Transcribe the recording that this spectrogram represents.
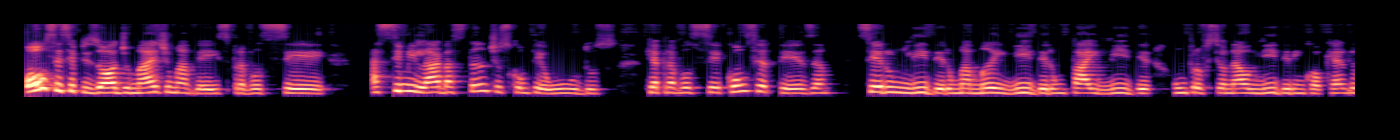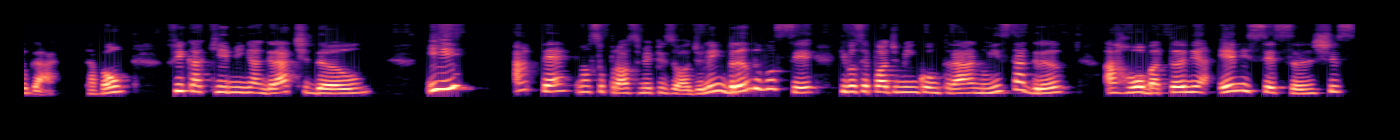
ouça esse episódio mais de uma vez para você assimilar bastante os conteúdos, que é para você, com certeza, ser um líder, uma mãe líder, um pai líder, um profissional líder em qualquer lugar, tá bom? Fica aqui minha gratidão e até nosso próximo episódio. Lembrando você que você pode me encontrar no Instagram, arroba Sanches,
